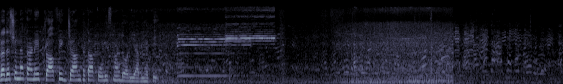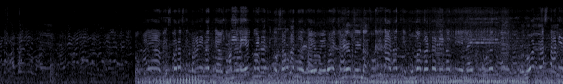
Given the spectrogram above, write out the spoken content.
પ્રદર્શનના કારણે ટ્રાફિક જામ થતાં પોલીસ પણ દોડી આવી હતી અહીંયા વીસ વર્ષથી પાણી નથી આવતું અમારે એક મહિનાથી તો સખત ન થાય. કોઈ જાતની સુવિધા નથી ભૂગર ગટરની નથી. લાઇટની નથી રોડ રસ્તાની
